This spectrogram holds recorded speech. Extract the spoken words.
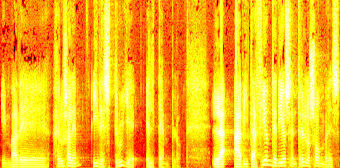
invade Jerusalén y destruye el templo. La habitación de Dios entre los hombres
